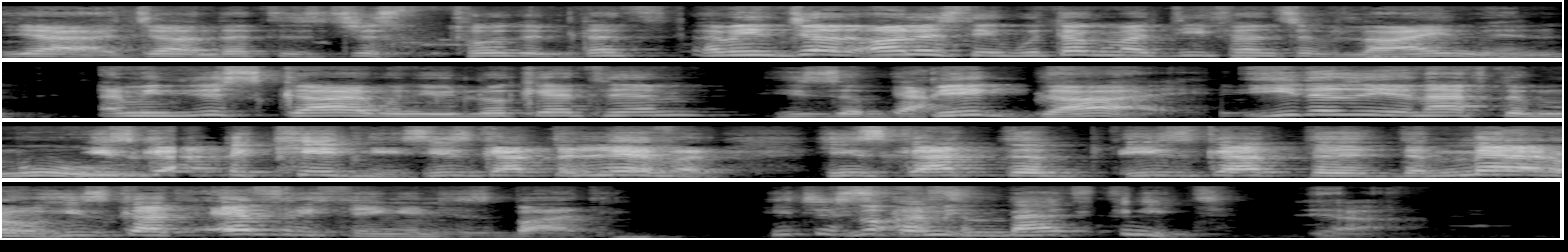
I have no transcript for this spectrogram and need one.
Yeah, John, that is just totally. That's. I mean, John. Honestly, we're talking about defensive linemen. I mean, this guy, when you look at him, he's a Yeah. big guy. He doesn't even have to move. He's got the kidneys. He's got the liver. He's got the. He's got the the marrow. He's got everything in his body. He just No, got I mean- some bad feet. yeah.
